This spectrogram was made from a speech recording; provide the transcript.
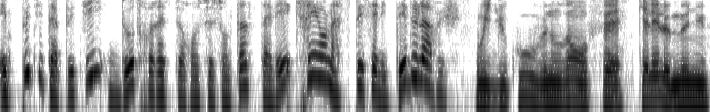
et petit à petit, d'autres restaurants se sont installés, créant la spécialité de la rue. Oui, du coup, venons-en au fait. Quel est le menu?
